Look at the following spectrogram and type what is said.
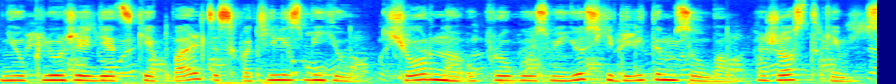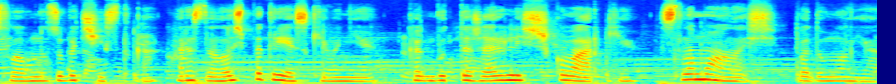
Неуклюжие детские пальцы схватили змею, черную упругую змею с ядовитым зубом, жестким, словно зубочистка. Раздалось потрескивание, как будто жарились шкварки. «Сломалась», — подумал я.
